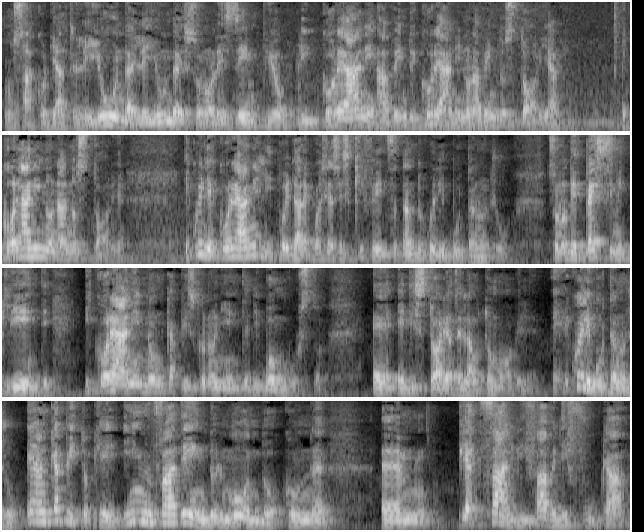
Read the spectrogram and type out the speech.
un sacco di altre, le Hyundai, le Hyundai sono l'esempio, i coreani, avendo i coreani, non avendo storia, i coreani non hanno storia. E quindi ai coreani gli puoi dare qualsiasi schifezza, tanto quelli buttano giù. Sono dei pessimi clienti. I coreani non capiscono niente di buon gusto e, e di storia dell'automobile. E quelli buttano giù. E hanno capito che invadendo il mondo con ehm, piazzali di fave di fuca,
